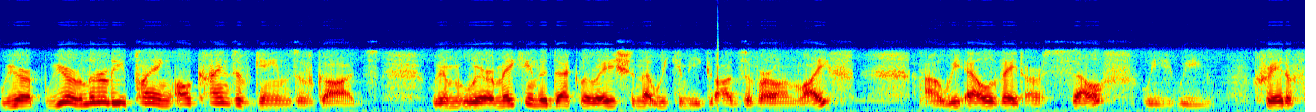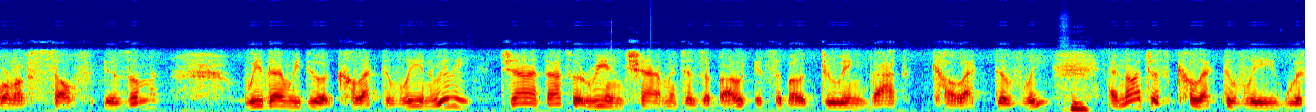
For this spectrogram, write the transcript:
We are we are literally playing all kinds of games of gods. We are, we are making the declaration that we can be gods of our own life uh, we elevate ourself. We, we create a form of self-ism. We then we do it collectively, and really Janet, that's what reenchantment is about. It's about doing that collectively, hmm. and not just collectively with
